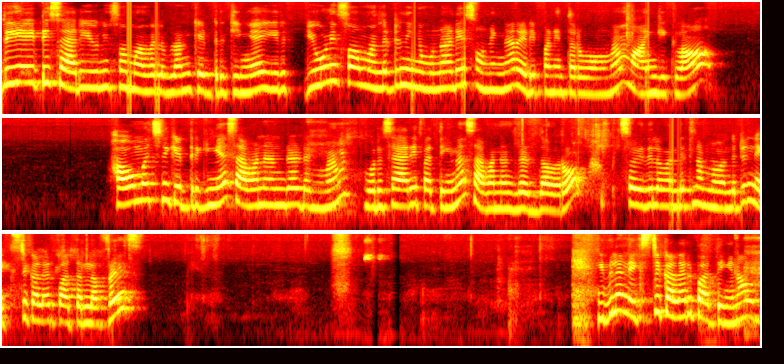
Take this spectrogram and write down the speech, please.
three eighty sari uniform அவைலபிளான்னு கேட்டிருக்கீங்க. இரு யூனிஃபார்ம் வந்துட்டு நீங்கள் முன்னாடியே சொன்னீங்கன்னா ரெடி பண்ணி தருவோங்க மேம் வாங்கிக்கலாம். ஹவு மச்னு கேட்டிருக்கீங்க? செவன் ஹண்ட்ரடுங்க மேம் ஒரு saree பார்த்தீங்கன்னா செவன் ஹண்ட்ரட் தான் வரும். ஸோ இதில் வந்துட்டு நம்ம வந்துட்டு நெக்ஸ்ட் கலர் பார்த்துடலாம் ஃப்ரெண்ட்ஸ் இதில் நெக்ஸ்ட் கலர் பார்த்தீங்கன்னா ஒரு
